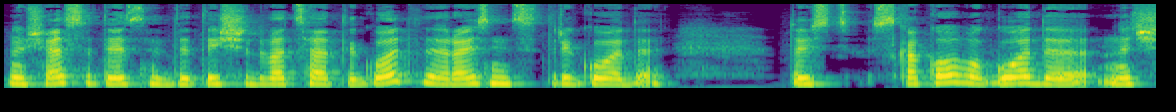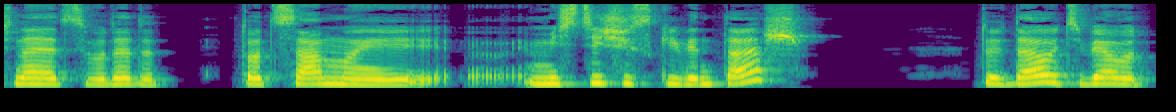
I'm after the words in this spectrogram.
Ну, сейчас, соответственно, 2020 год, разница три года. То есть с какого года начинается вот этот тот самый э, мистический винтаж? То есть, да, у тебя вот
